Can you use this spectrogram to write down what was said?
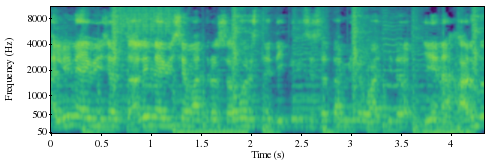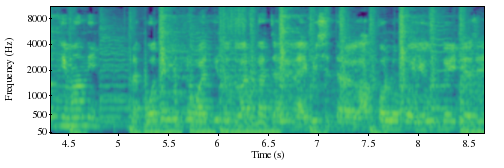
હાલીને આવી છે, ચાલીને આવી છે માત્ર સો વર્ષની દીકરી છે છતાં મિત્રો વાત કીધા એ એને હાર નથી માની અને પોતે મિત્રો વાત કીધું દ્વારકા ચાલીને આવી છે, ત્યારે લાખો લોકો એવું કહી રહ્યા છે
